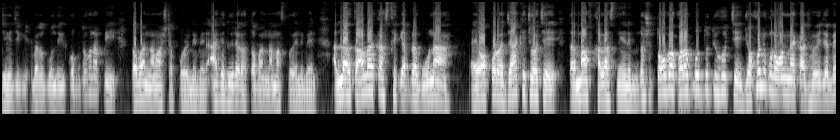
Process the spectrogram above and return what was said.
জেগে জেগে ইবাদত বন্দি করব। তখন আপনি তবার নামাজটা পড়ে নেবেন। আগে দুই রাকাত তবার নামাজ পড়ে নেবেন। আল্লাহ তাআলার কাছ থেকে আপনার গুনাহ অপরাধ যা কিছু আছে তার মাফ খালাস নিয়ে নেবেন। দর্শক তবা করার পদ্ধতি হচ্ছে যখনই কোনো অন্যায় কাজ হয়ে যাবে,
